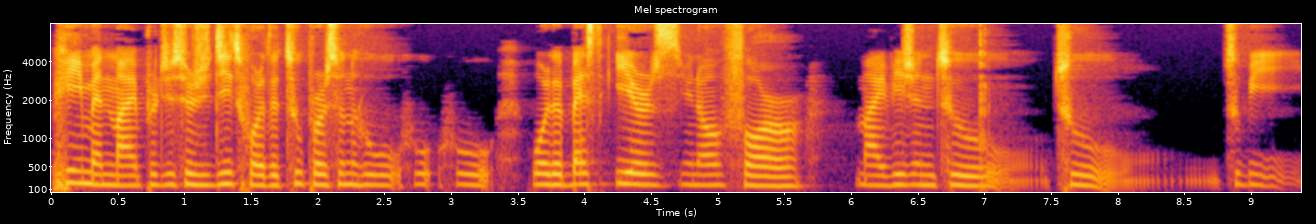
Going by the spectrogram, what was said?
him and my producer Judith were the two person who, who who were the best ears you know for my vision to to to be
